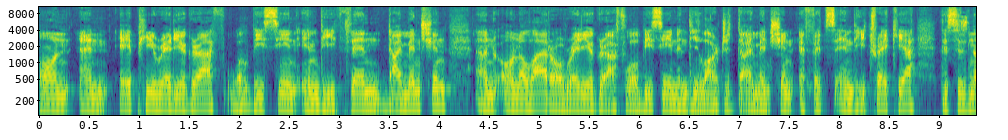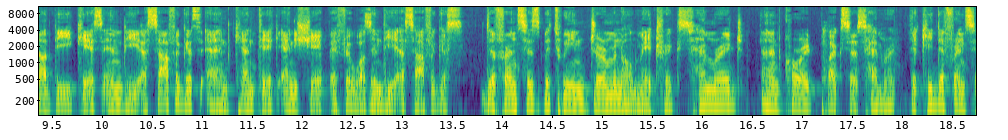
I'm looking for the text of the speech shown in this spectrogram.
on an AP radiograph will be seen in the thin dimension, and on a lateral radiograph will be seen in the largest dimension if it's in the trachea. This is not the case in the esophagus and can take any shape if it was in the esophagus differences between germinal matrix hemorrhage and choroid plexus hemorrhage. The key difference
